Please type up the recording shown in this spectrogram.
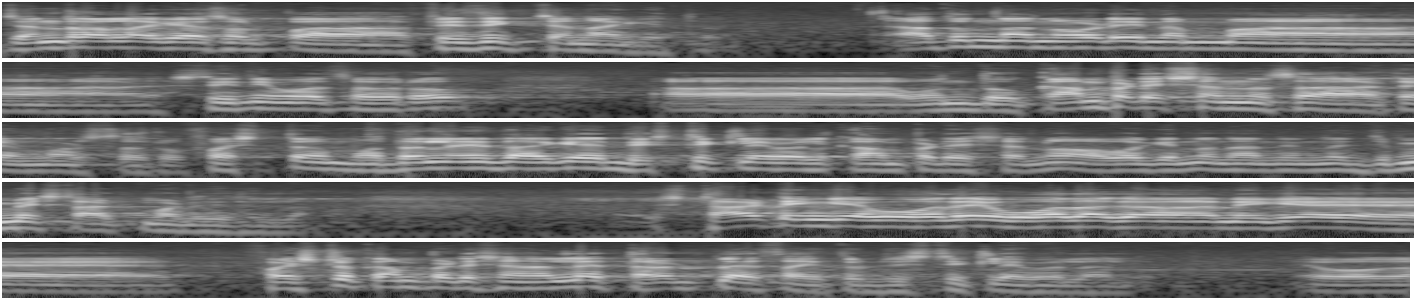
ಜನರಲಾಗೆ ಸ್ವಲ್ಪ ಫಿಸಿಕ್ ಚೆನ್ನಾಗಿತ್ತು. ಅದನ್ನು ನೋಡಿ ನಮ್ಮ ಶ್ರೀನಿವಾಸ್ ಅವರು ಒಂದು ಕಾಂಪಿಟೇಷನ್ ಸಹ ಅಟೆಂಡ್ ಮಾಡಿಸಿದ್ರು. ಫಸ್ಟ್ ಮೊದಲನೇದಾಗೆ ಡಿಸ್ಟಿಕ್ ಲೆವೆಲ್ ಕಾಂಪಿಟೇಷನು ಅವಾಗಿನ್ನೂ ನಾನು ಇನ್ನು ಜಿಮ್ಮೆ ಸ್ಟಾರ್ಟ್ ಮಾಡಿರಲಿಲ್ಲ. ಸ್ಟಾರ್ಟಿಂಗೆ ಹೋದೆ ಹೋದಾಗ ನನಗೆ ಫಸ್ಟ್ ಕಾಂಪಿಟೇಷನಲ್ಲೇ ತರ್ಡ್ ಪ್ಲೇಸ್ ಆಯಿತು ಡಿಸ್ಟಿಕ್ ಲೆವೆಲಲ್ಲಿ ಇವಾಗ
